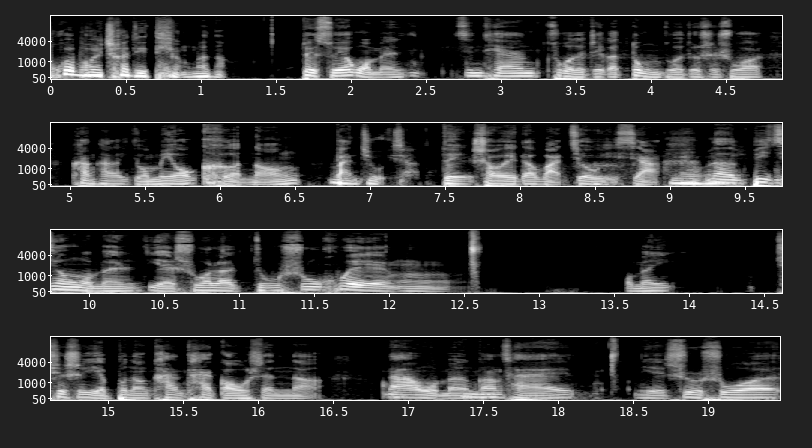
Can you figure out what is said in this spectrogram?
会不会彻底停了呢？对，所以我们。今天做的这个动作，就是说，看看有没有可能挽救一下的，对，稍微的挽救一下。那毕竟我们也说了，读书会，嗯，我们确实也不能看太高深的。那我们刚才也是说，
